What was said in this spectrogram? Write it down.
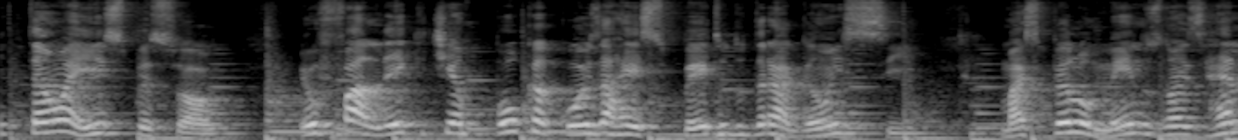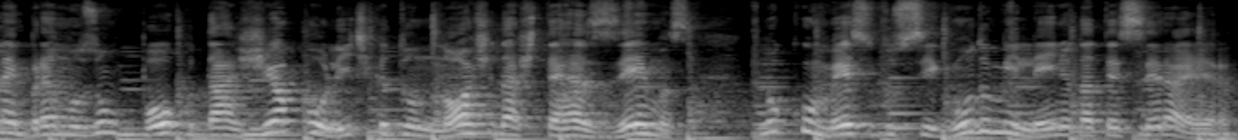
Então é isso, pessoal. Eu falei que tinha pouca coisa a respeito do dragão em si, mas pelo menos nós relembramos um pouco da geopolítica do norte das Terras Ermas no começo do segundo milênio da Terceira Era.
